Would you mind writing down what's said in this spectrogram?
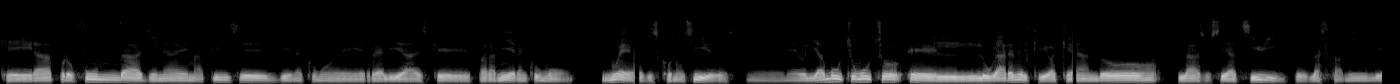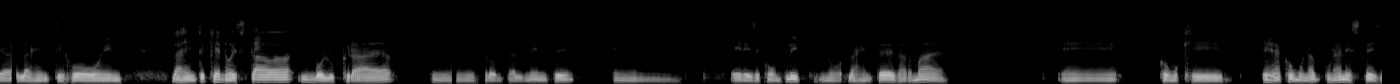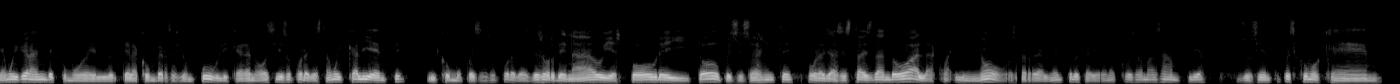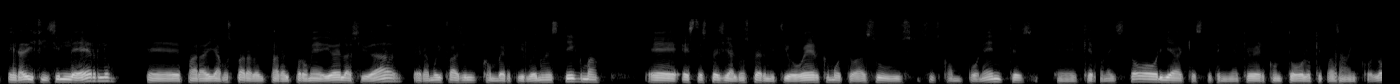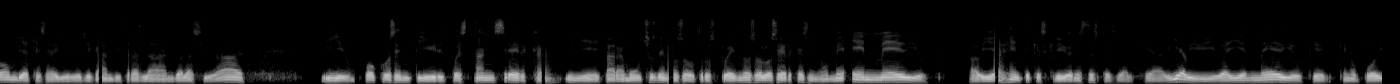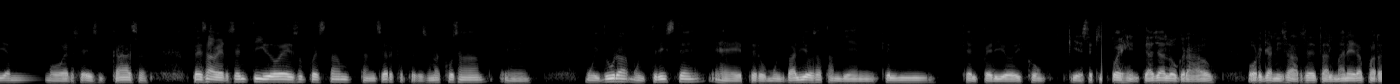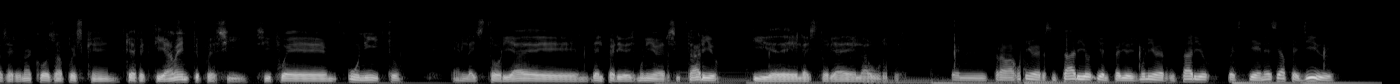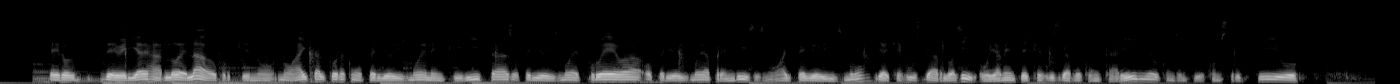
que era profunda, llena de matices, llena como de realidades que para mí eran como nuevas, desconocidas. me dolía mucho, mucho el lugar en el que iba quedando la sociedad civil, pues las familias, la gente joven, la gente que no estaba involucrada eh, frontalmente en, en, ese conflicto, ¿no? la gente desarmada. Eh, como que era como una, una, anestesia muy grande como del, de la conversación pública, era, no, si eso por allá está muy caliente y como pues eso por allá es desordenado y es pobre y todo, pues esa gente por allá se está dando bala y no, o sea, realmente lo que había era una cosa más amplia. Yo siento pues como que era difícil leerlo eh, para, digamos, para el, para el promedio de la ciudad, era muy fácil convertirlo en un estigma. Eh, este especial nos permitió ver como todas sus, sus componentes, eh, que era una historia, que esto tenía que ver con todo lo que pasaba en Colombia, que se había ido llegando y trasladando a la ciudad, y un poco sentir pues tan cerca, y para muchos de nosotros pues no solo cerca, sino en medio. Había gente que escribió en este especial que había vivido ahí en medio, que, que no podía moverse de su casa. Entonces haber sentido eso pues tan, tan cerca pues es una cosa... Muy dura, muy triste, eh, pero muy valiosa también que el, que el periódico y este equipo de gente haya logrado organizarse de tal manera para hacer una cosa pues que, que efectivamente pues sí, sí fue un hito en la historia de, del periodismo universitario y de, la historia de la urbe. el trabajo universitario y el periodismo universitario pues tiene ese apellido, pero debería dejarlo de lado porque no, no hay tal cosa como periodismo de mentiritas o periodismo de prueba o periodismo de aprendices, no hay periodismo y hay que juzgarlo así. Obviamente hay que juzgarlo con cariño, con sentido constructivo,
